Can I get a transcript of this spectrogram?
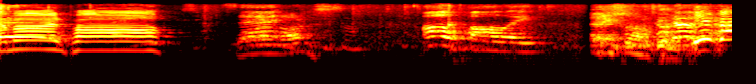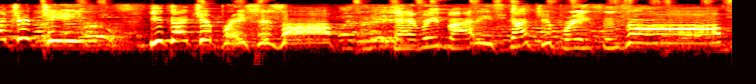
Come on, Paul. Oh, Polly. You got your teeth. You got your braces off. Everybody's got your braces off.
